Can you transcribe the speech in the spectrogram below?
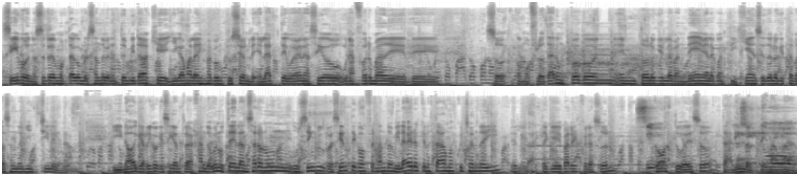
Sí, pues nosotros hemos estado conversando con estos invitados que llegamos a la misma conclusión. El arte, weón, ha sido una forma de, de como flotar un poco en, en, todo lo que es la pandemia, la contingencia, todo lo que está pasando aquí en Chile, weón. Y no, qué rico que sigan trabajando. Bueno, ustedes lanzaron un, un single reciente con Fernando Milagros que lo estábamos escuchando ahí, hasta que para el corazón. ¿Cómo estuvo eso? Está lindo el tema, weón.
